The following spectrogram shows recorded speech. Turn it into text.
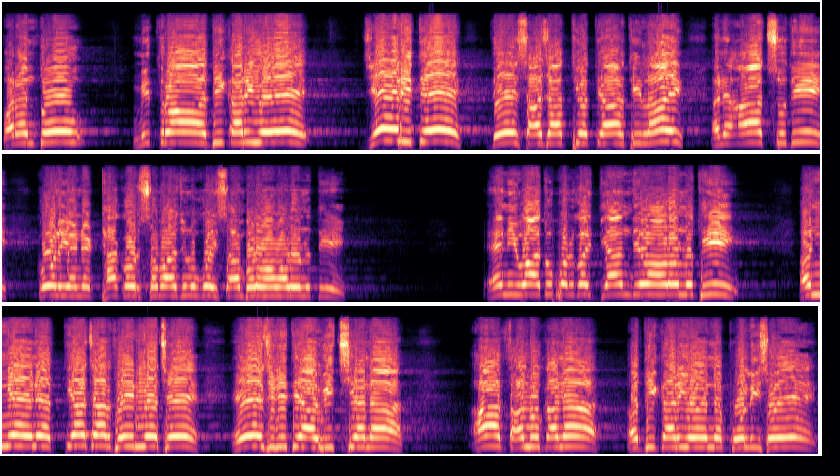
પરંતુ મિત્રો અધિકારીઓએ જે રીતે દેશ આઝાદ થયો ત્યારથી લઈ અને આજ સુધી કોળી અને ઠાકોર સમાજનું કોઈ સાંભળવા વાળું નથી. એની વાત ઉપર કોઈ ધ્યાન દેવા વાળો નથી. અન્યાય અને અત્યાચાર થઈ રહ્યો છે. એ જ રીતે આ વિછિયાના આ તાલુકાના અધિકારીઓ અને પોલીસોએ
